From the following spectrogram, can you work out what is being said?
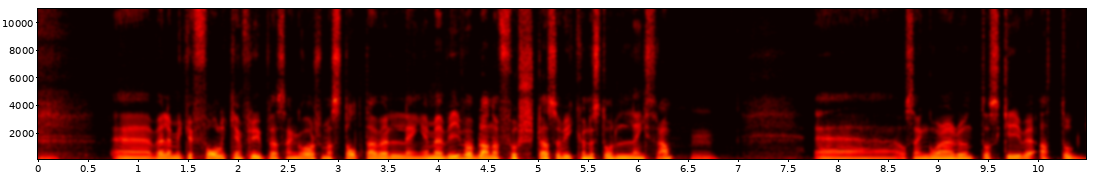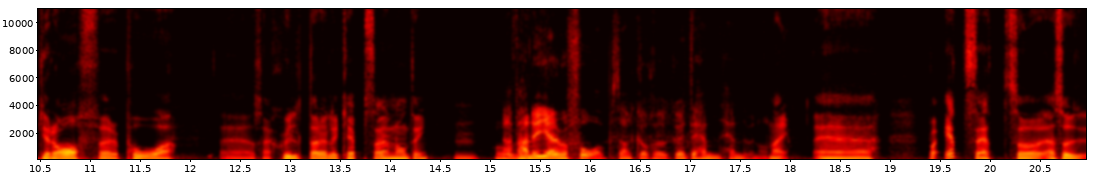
Mm. Eh, väldigt mycket folk, en flygplatshangar som har stått där väldigt länge. Men vi var bland de första så vi kunde stå längst fram. Mm. Eh, och sen går han runt och skriver autografer på eh, så här skyltar eller kepsar eller någonting. Mm. Ja, för han är germofob så han kanske inte händer, med någon. Nej. Eh, på ett sätt så, alltså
